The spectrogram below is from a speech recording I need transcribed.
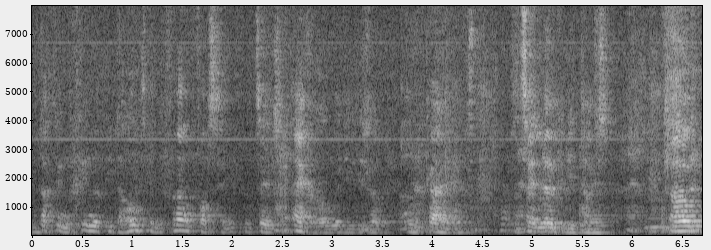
ik dacht in het begin dat hij de hand van die vrouw vast heeft. Dat zijn zijn eigen handen die hij zo aan elkaar heeft. Dat zijn leuke details. Um,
